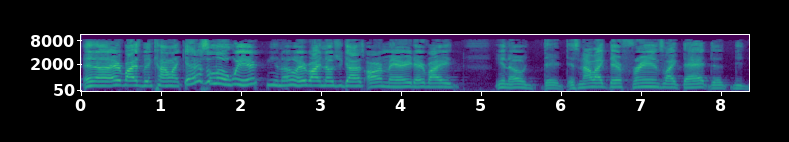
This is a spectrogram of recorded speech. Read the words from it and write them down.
and, uh, everybody's been kind of like, yeah, that's a little weird. You know, everybody knows you guys are married. Everybody, you know, it's not like they're friends like that. You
